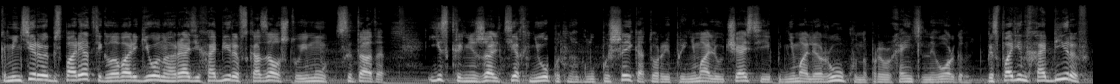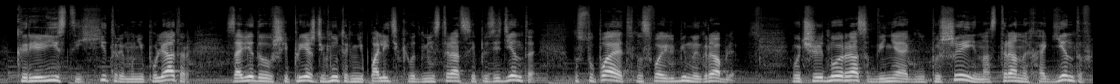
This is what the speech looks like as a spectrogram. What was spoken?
Комментируя беспорядки, глава региона Ради Хабиров сказал, что ему, цитата, «искренне жаль тех неопытных глупышей, которые принимали участие и поднимали руку на правоохранительные органы». Господин Хабиров, карьерист и хитрый манипулятор, заведовавший прежде внутренней политикой в администрации президента, наступает на свои любимые грабли – в очередной раз обвиняя глупышей, иностранных агентов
